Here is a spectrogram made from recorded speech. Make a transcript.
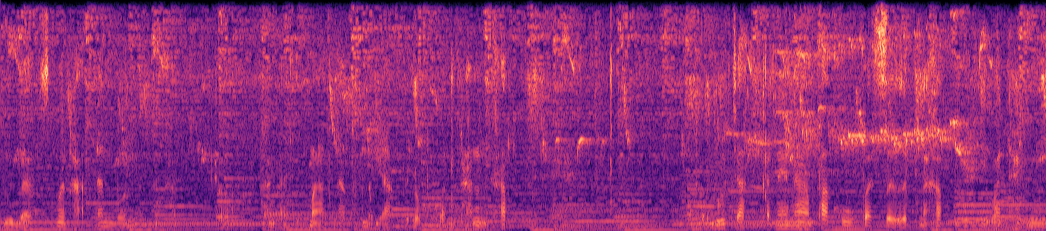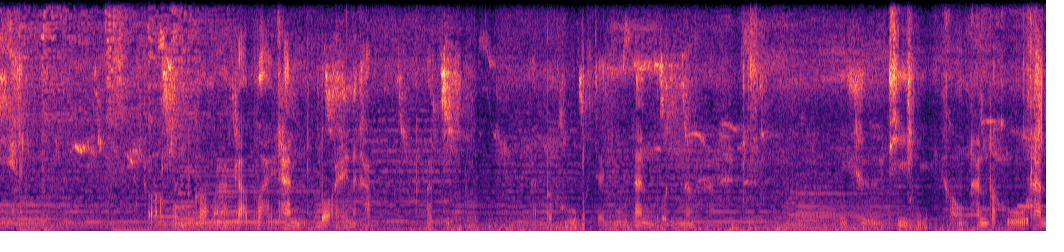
อยู่แบบสมถะด้านบนนะครับก็ท่านอายุมากแล้วไม่อยากไปรบกวนท่านครับรู้จักกันในนามพระครูประเสริฐนะครับที่วัดแห่งนี้ ก็ผมก็มากราบไหว้ท่านบ่อยนะครับปกติท่านพระครูก็จะอยู่ด้านบนนะครับ นี่คือที่ของท่านพระครูท่าน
